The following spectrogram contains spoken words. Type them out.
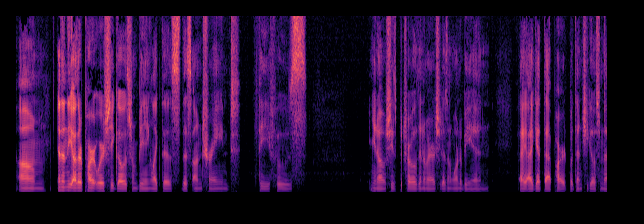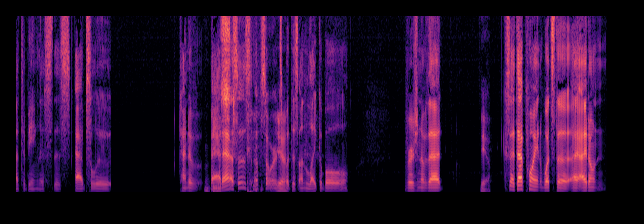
Um, and then the other part where she goes from being like this this untrained thief who's, you know, she's betrothed in a marriage she doesn't want to be in. I, I get that part, but then she goes from that to being this this absolute kind of Beast. badasses of sorts, Yeah. but this unlikable version of that. Yeah. Because at that point, what's the? I, I don't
